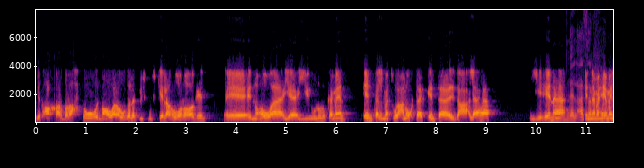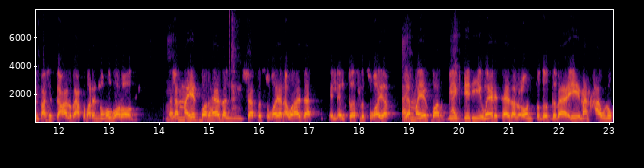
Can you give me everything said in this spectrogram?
يتأخر براحته وإن هو لو غلط مش مشكلة هو راجل آه، إن هو يقولوا له كمان أنت المسؤول عن أختك أنت يزعق لها يهينها للأسف. إنما هي ما ينفعش تزعق له باعتبار ان هو راجل. فلما يكبر هذا الشاب الصغير أو هذا ال- الطفل الصغير أيوة. لما يكبر بيبتدي يمارس هذا العنف ضد بقى إيه من حوله.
